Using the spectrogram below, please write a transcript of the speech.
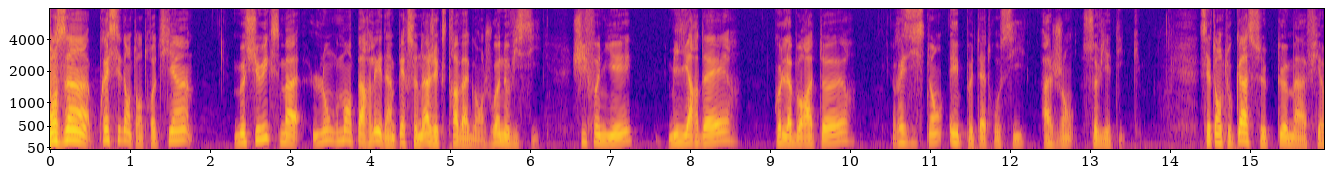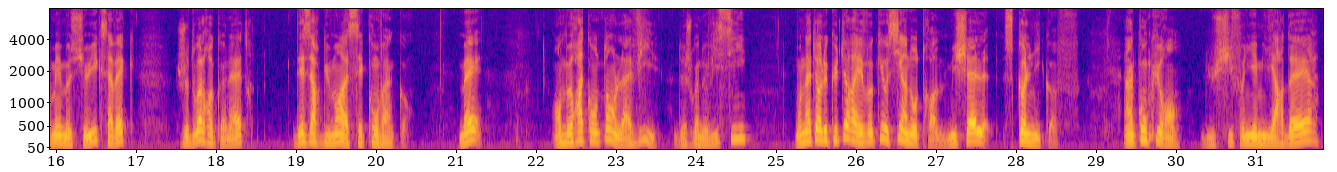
Dans un précédent entretien, M. X m'a longuement parlé d'un personnage extravagant, Joanovici, chiffonnier, milliardaire, collaborateur, résistant et peut-être aussi agent soviétique. C'est en tout cas ce que m'a affirmé M. X avec, je dois le reconnaître, des arguments assez convaincants. Mais, en me racontant la vie de Joanovici, mon interlocuteur a évoqué aussi un autre homme, Michel Skolnikov un concurrent du chiffonnier milliardaire,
